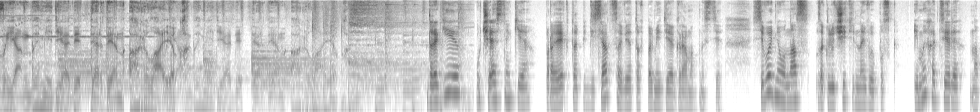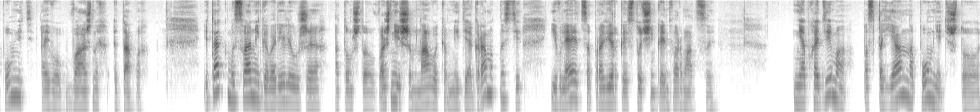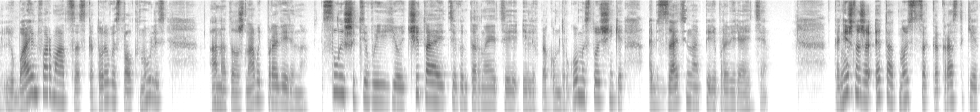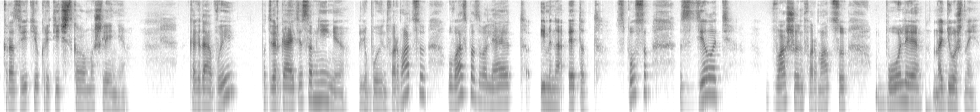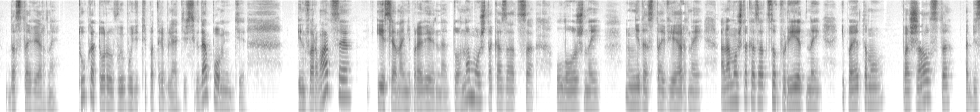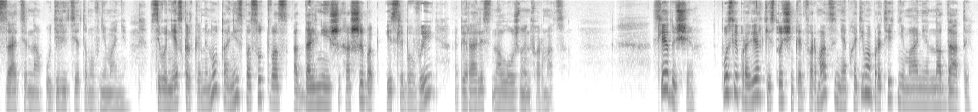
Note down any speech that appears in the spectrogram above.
зыянды медиабеттерден арылайык зыянды медиабеттерден арылайык Дорогие участники проекта «50 советов по медиаграмотности», сегодня у нас заключительный выпуск, и мы хотели напомнить о его важных этапах. Итак, мы с вами говорили уже о том, что важнейшим навыком медиаграмотности является проверка источника информации. Необходимо постоянно помнить, что любая информация, с которой вы столкнулись, она должна быть проверена. Слышите вы ее, читаете в интернете или в каком другом источнике, обязательно перепроверяйте. Конечно же, это относится как раз-таки к развитию критического мышления. Когда вы подвергаете сомнению любую информацию, у вас позволяет именно этот способ сделать вашу информацию более надежной, достоверной, ту, которую вы будете потреблять. И всегда помните, информация, если она непроверенная, то она может оказаться ложной, недостоверной, она может оказаться вредной, и поэтому, пожалуйста, обязательно уделите этому внимание. Всего несколько минут они спасут вас от дальнейших ошибок, если бы вы опирались на ложную информацию. Следующее. После проверки источника информации необходимо обратить внимание на даты.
